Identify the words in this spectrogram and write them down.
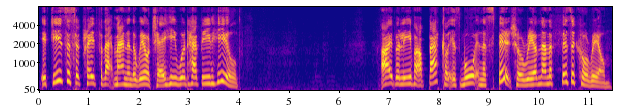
If Jesus had prayed for that man in the wheelchair, he would have been healed. I believe our battle is more in the spiritual realm than the physical realm.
